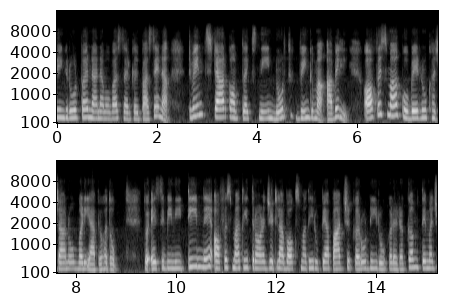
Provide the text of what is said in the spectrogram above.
રિંગ રોડ પર નાના મોવા સર્કલ પાસેના ટ્વિન સ્ટાર કોમ્પ્લેક્સની નોર્થ વિંગમાં આવેલી ઓફિસમાં કુબેરનો ખજાનો મળી આવ્યો હતો. તો એસીબીની ટીમને ઓફિસમાંથી ત્રણ જેટલા બોક્સમાંથી રૂપિયા પાંચ કરોડની રોકડ રકમ તેમજ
